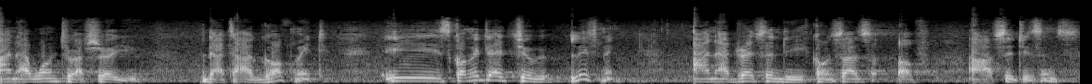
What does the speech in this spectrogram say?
And I want to assure you that our government is committed to listening and addressing the concerns of our citizens.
